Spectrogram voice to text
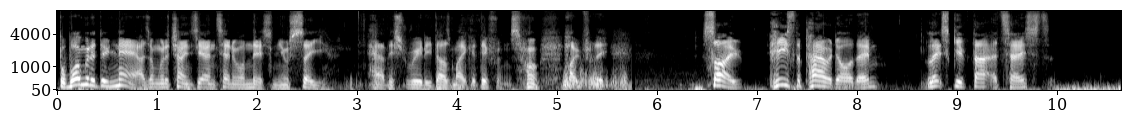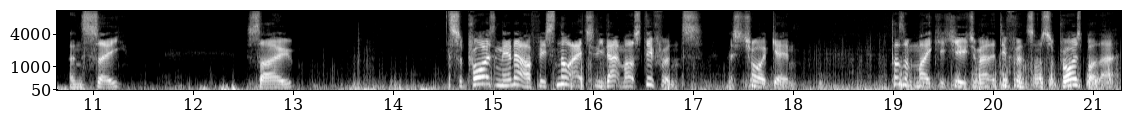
But what I'm going to do now is I'm going to change the antenna on this and you'll see how this really does make a difference, hopefully. So here's the Paradar then let's give that a test and see. So, surprisingly enough, it's not actually that much difference. Let's try again. Doesn't make a huge amount of difference. I'm surprised by that.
